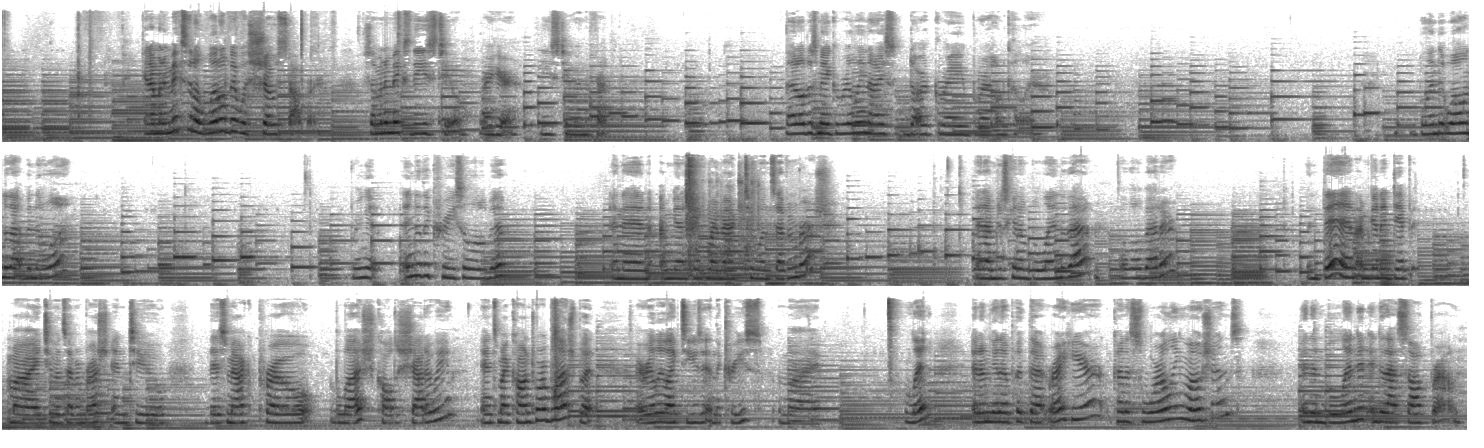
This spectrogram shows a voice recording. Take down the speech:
And I'm going to mix it a little bit with Showstopper. So I'm going to mix these two right here, these two in the front. That'll just make a really nice dark gray brown color. Blend it well into that vanilla. Bring it into the crease a little bit. And then I'm going to take my MAC 217 brush. And I'm just going to blend that a little better. And then I'm going to dip my 217 brush into this MAC Pro blush called Shadowy. And it's my contour blush, but I really like to use it in the crease of my lid. And I'm going to put that right here, kind of swirling motions, and then blend it into that soft brown.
